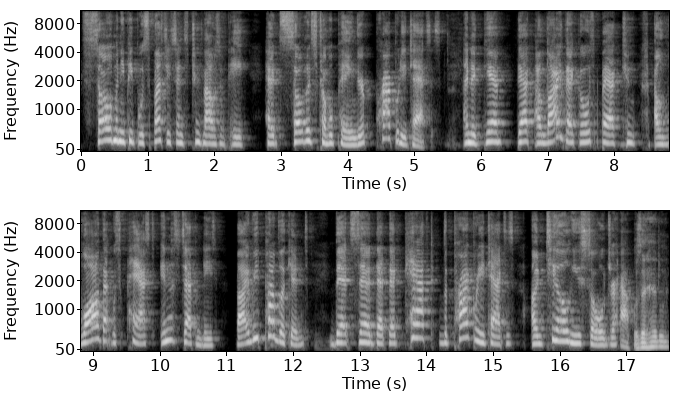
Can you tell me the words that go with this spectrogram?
So many people, especially since 2008, had so much trouble paying their property taxes. And again, that a lot of that goes back to a law that was passed in the 70s by Republicans that said that that capped the property taxes until you sold your house. Was that Headlee?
